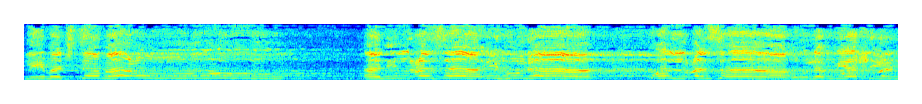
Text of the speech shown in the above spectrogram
لما اجتمعوا. أللعزاء هنا والعزاء لم يحن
